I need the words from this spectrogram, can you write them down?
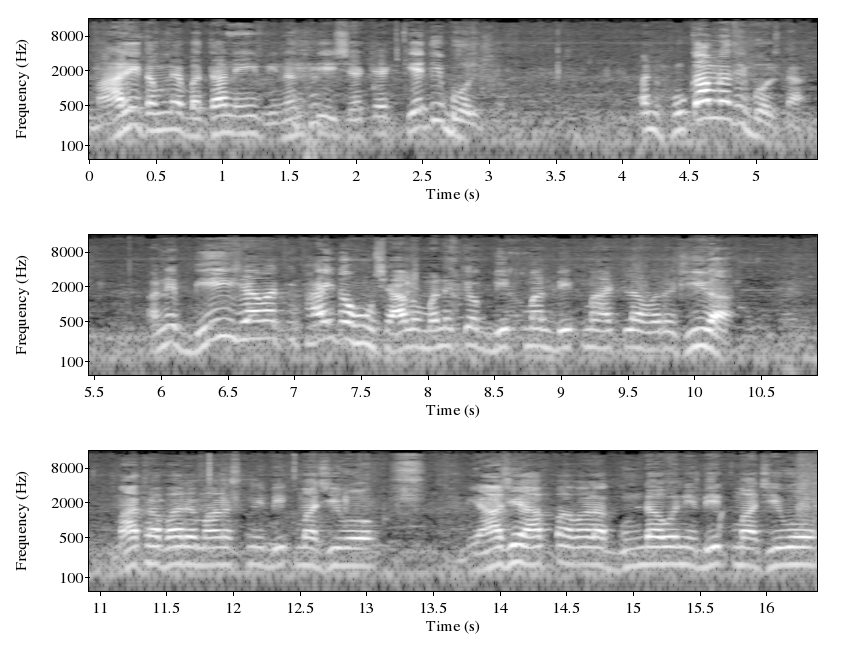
મારી તમને બધાને વિનંતી છે કે કેદી બોલશો. અને હું કામ નથી બોલતા. અને બી જવાથી ફાયદો શું છે? હાલો, મને કયો બીકમાં બીકમાં આટલા વર્ષ જીવા માથા ભારે માણસની બીકમાં જીવો. વ્યાજે આપવા વાળા ગુંડાઓની બીકમાં જીવો.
